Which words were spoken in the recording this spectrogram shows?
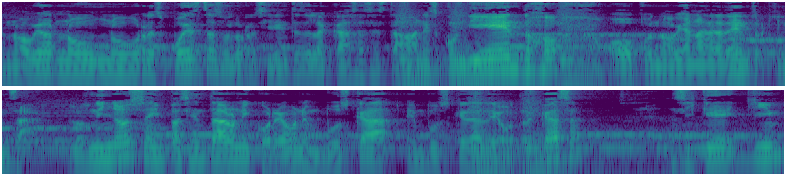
O no, había, no, no hubo respuestas o los residentes de la casa se estaban escondiendo o pues no había nada adentro, quién sabe. Los niños se impacientaron y corrieron en, busca, en búsqueda de otra casa. Así que Jim,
